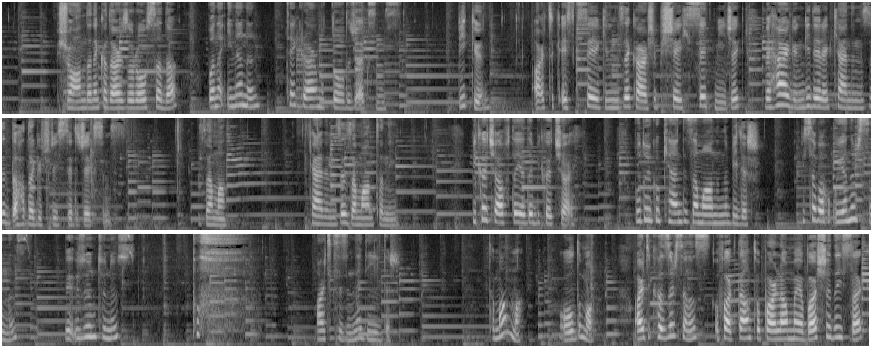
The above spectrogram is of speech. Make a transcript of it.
şu anda ne kadar zor olsa da bana inanın tekrar mutlu olacaksınız. Bir gün artık eski sevgilinize karşı bir şey hissetmeyecek ve her gün giderek kendinizi daha da güçlü hissedeceksiniz. Zaman. Kendinize zaman tanıyın. Birkaç hafta ya da birkaç ay. Bu duygu kendi zamanını bilir. Bir sabah uyanırsınız ve üzüntünüz puf artık sizinle değildir. Tamam mı? Oldu mu? Artık hazırsanız ufaktan toparlanmaya başladıysak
